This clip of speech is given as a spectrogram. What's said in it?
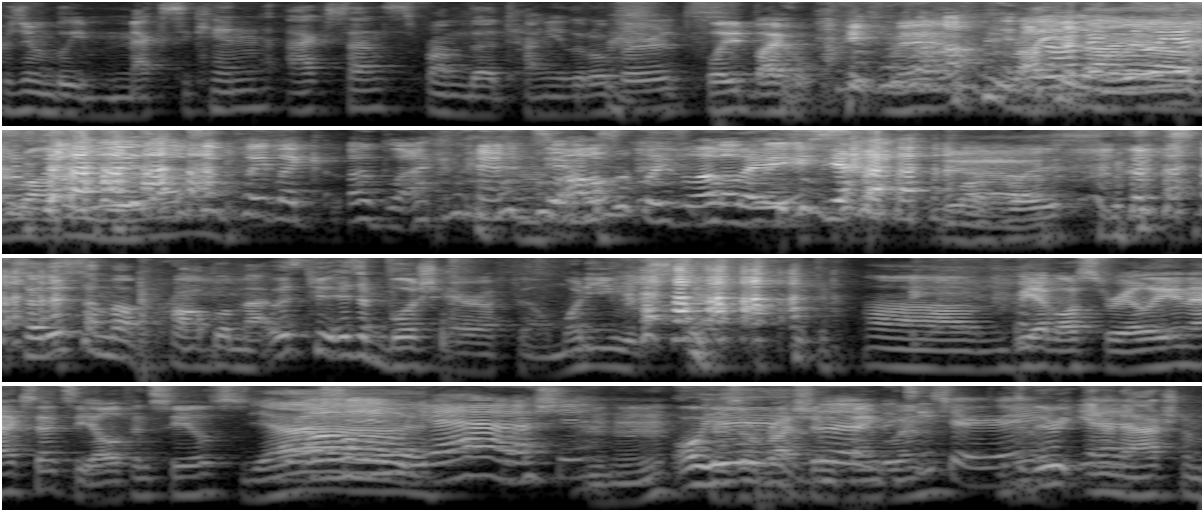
presumably Mexican accents from the Tiny Little Birds. played by a white man. Robin Played by, uh, Williams. Robin He's also played like a black man Who too. also plays Lovelace. Lovelace. Yeah. Yeah. Lovely. so there's some uh, problematic. It's, too, it's a Bush era film. What do you expect? um, We have Australian accents, the elephant seals. yeah. Oh yeah. Russian. Mm-hmm. Oh, There's a. Russian the, penguin. the teacher, right? It's a very yeah. international,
